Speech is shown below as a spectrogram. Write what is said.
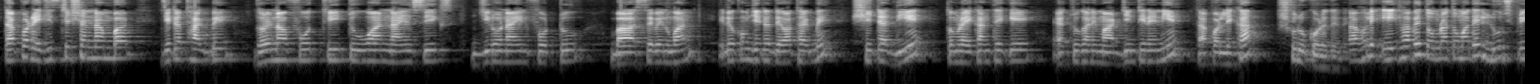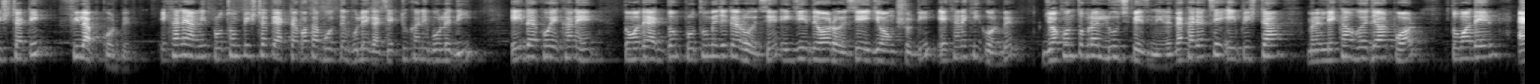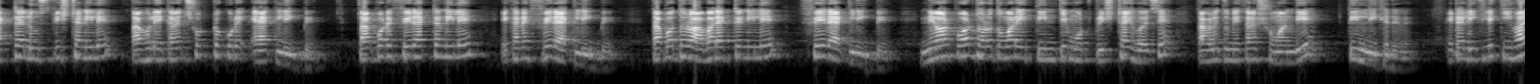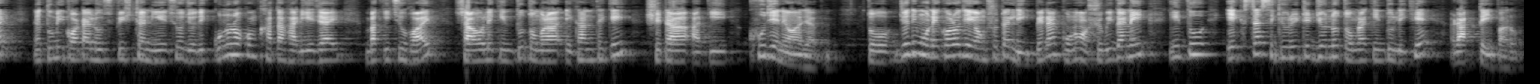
তারপর রেজিস্ট্রেশন নাম্বার যেটা থাকবে, ধরে নাও four three two one nine six zero nine four two বা সেভেন ওয়ান এরকম যেটা দেওয়া থাকবে, সেটা দিয়ে তোমরা এখান থেকে একটুখানি মার্জিন টেনে নিয়ে তারপর লেখা শুরু করে দেবে। তাহলে এইভাবে তোমরা তোমাদের লুজ পৃষ্ঠাটি ফিল আপ করবে। এখানে আমি প্রথম পৃষ্ঠাতে একটা কথা বলতে ভুলে গেছি, একটুখানি বলে দিই। এই দেখো, এখানে তোমাদের একদম প্রথমে যেটা রয়েছে, এই যে দেওয়া রয়েছে, এই যে অংশটি, এখানে কি করবে? যখন তোমরা লুজ পেজ নিলে, দেখা যাচ্ছে এই পৃষ্ঠা মানে লেখা হয়ে যাওয়ার পর তোমাদের একটা লুজ পৃষ্ঠা নিলে, তাহলে এখানে ছোট্ট করে এক লিখবে। তারপরে ফের একটা নিলে, এখানে ফের এক লিখবে। তারপর ধরো আবার একটা নিলে, ফের এক লিখবে। নেওয়ার পর ধরো তোমার এই তিনটে মোট পৃষ্ঠাই হয়েছে, তাহলে তুমি এখানে সমান দিয়ে তিন লিখে দেবে। এটা লিখলে কি হয়? না, তুমি কটা লুজ পৃষ্ঠা নিয়েছো, যদি কোনো রকম খাতা হারিয়ে যায় বা কিছু হয়, তাহলে কিন্তু তোমরা এখান থেকেই সেটা আর কি খুঁজে নেওয়া যাবে। তো যদি মনে করো যে এই অংশটা লিখবে না, কোনো অসুবিধা নেই, কিন্তু এক্সট্রা সিকিউরিটির জন্য তোমরা কিন্তু লিখে রাখতেই পারো।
